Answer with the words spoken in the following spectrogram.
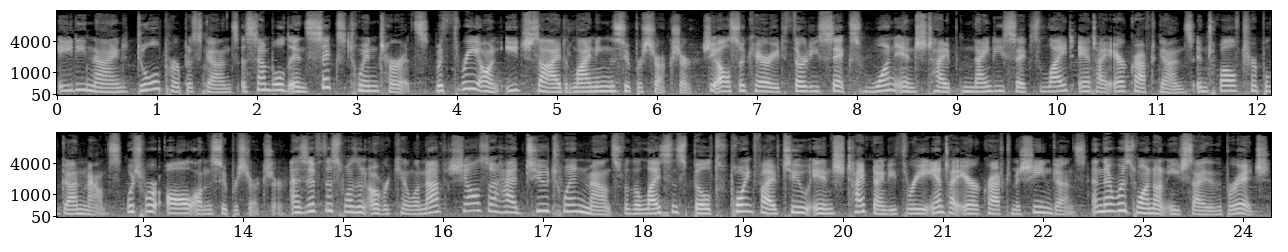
89 dual-purpose guns assembled in 6 twin turrets, with 3 on each side lining the superstructure. She also carried 36 1-inch Type 96 light anti-aircraft guns in 12 triple gun mounts, which were all on the superstructure. As if this wasn't overkill enough, she also had two twin mounts for the license-built 0.52-inch Type 93 anti-aircraft machine guns, and there was one on each side of the bridge.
